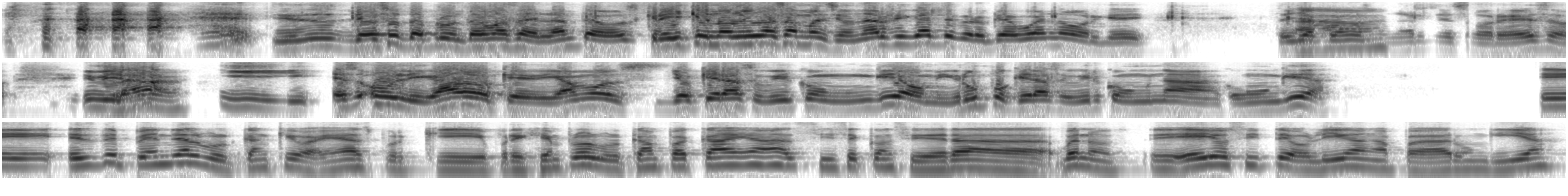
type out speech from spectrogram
de eso te voy a preguntar más adelante a vos. Creí que no lo ibas a mencionar, fíjate, pero qué bueno, porque entonces ya Ah. podemos hablar de- sobre eso. Y mira, Claro. y es obligado que, digamos, yo quiera subir con un guía o mi grupo quiera subir con, una, con un guía. Eh, es depende al volcán que vayas, porque por ejemplo el volcán Pacaya sí se considera, bueno, eh, ellos sí te obligan a pagar un guía,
